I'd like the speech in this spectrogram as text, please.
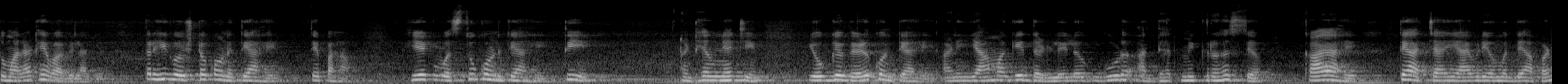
तुम्हाला ठेवावी लागेल. तर ही गोष्ट कोणती आहे ते पहा. ही एक वस्तू कोणती आहे? ती ठेवण्याची योग्य वेळ कोणती आहे? आणि यामागे दडलेलं गूढ आध्यात्मिक रहस्य काय आहे ते आजच्या या व्हिडिओमध्ये आपण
